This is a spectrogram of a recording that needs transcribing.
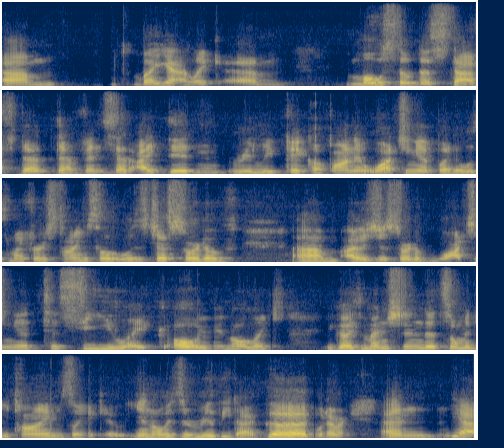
Um, but yeah, like um, most of the stuff that that Vince said, I didn't really pick up on it watching it, but it was my first time, so it was just sort of. Um, I was just sort of watching it to see, like, oh, you know, like you guys mentioned it so many times like you know is it really that good whatever and yeah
